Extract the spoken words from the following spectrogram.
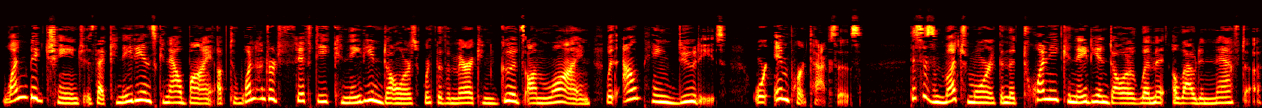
one big change is that Canadians can now buy up to 150 Canadian dollars worth of American goods online without paying duties or import taxes. This is much more than the 20 Canadian dollar limit allowed in NAFTA.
